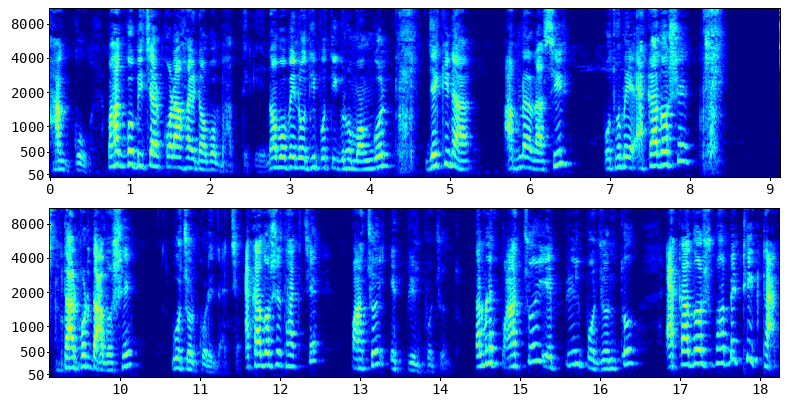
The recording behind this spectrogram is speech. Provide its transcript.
ভাগ্য। ভাগ্য বিচার করা হয় নবম ভাব থেকে। নবমের অধিপতি গ্রহ মঙ্গল, যে কিনা আপনার রাশির প্রথমে একাদশে, তারপর দ্বাদশে গোচর করে যাচ্ছে। একাদশে থাকছে পাঁচই এপ্রিল পর্যন্ত। তার মানে পাঁচই এপ্রিল পর্যন্ত একাদশভাবে ঠিকঠাক।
